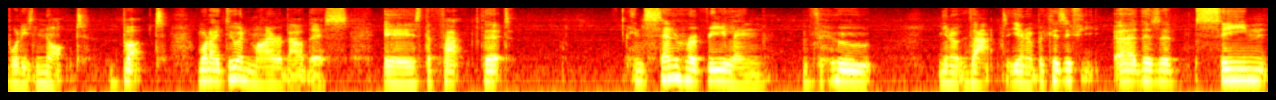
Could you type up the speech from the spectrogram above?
what he's not. But what I do admire about this is the fact that instead of revealing who, you know, that, you know, because if you, uh, there's a scene,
